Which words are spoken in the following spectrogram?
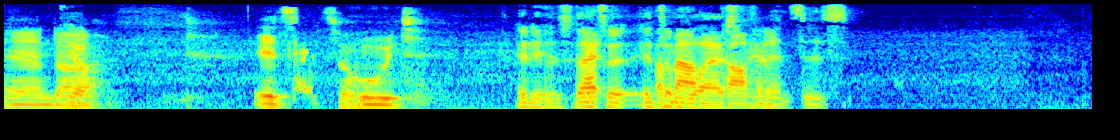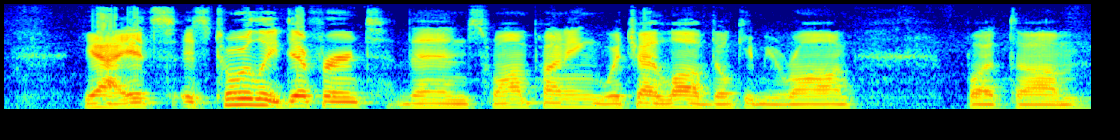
and uh, yep. it's it's a hoot. It is. That it's a it's amount a blast, of confidence man. is. Yeah, it's it's totally different than swamp hunting, which I love. Don't get me wrong, but um,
